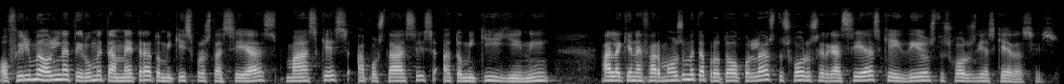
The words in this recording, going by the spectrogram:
Οφείλουμε όλοι να τηρούμε τα μέτρα ατομικής προστασίας, μάσκες, αποστάσεις, ατομική υγιεινή, αλλά και να εφαρμόζουμε τα πρωτόκολλα στους χώρους εργασίας και ιδίως στους χώρους διασκέδασης.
